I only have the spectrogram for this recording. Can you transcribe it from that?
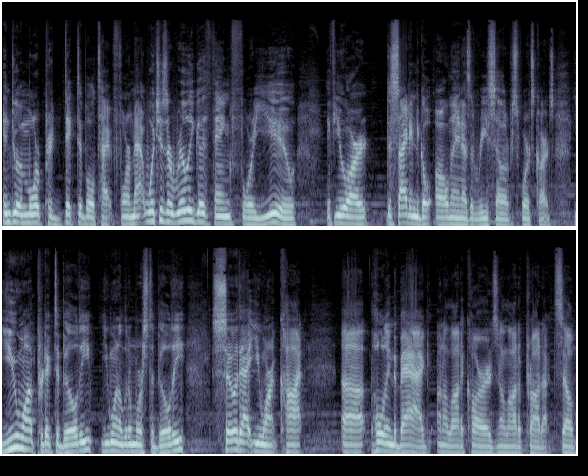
into a more predictable type format, which is a really good thing for you if you are deciding to go all in as a reseller of sports cards. You want predictability, you want a little more stability so that you aren't caught uh, holding the bag on a lot of cards and a lot of products. So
